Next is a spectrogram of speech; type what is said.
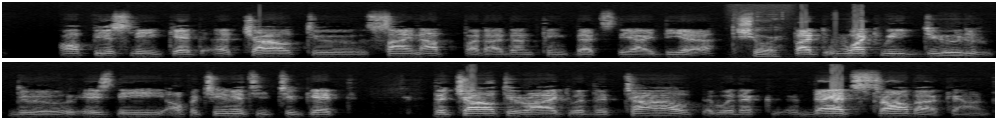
obviously get a child to sign up, but I don't think that's the idea. Sure. But what we do do is the opportunity to get the child to ride with the child with a dad's Strava account,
